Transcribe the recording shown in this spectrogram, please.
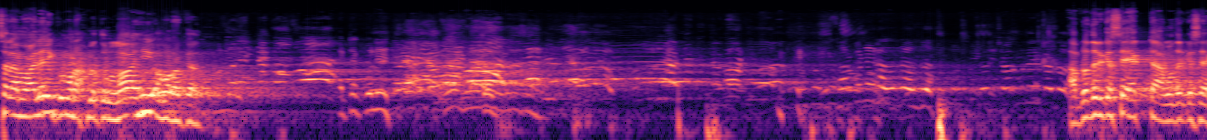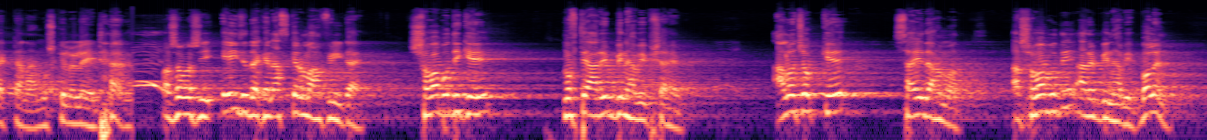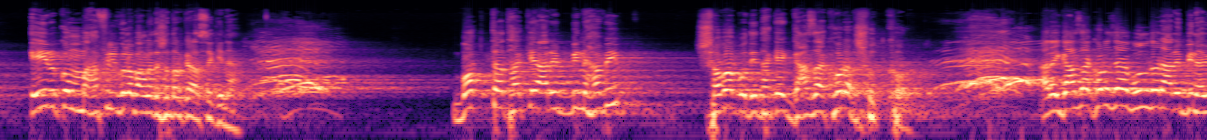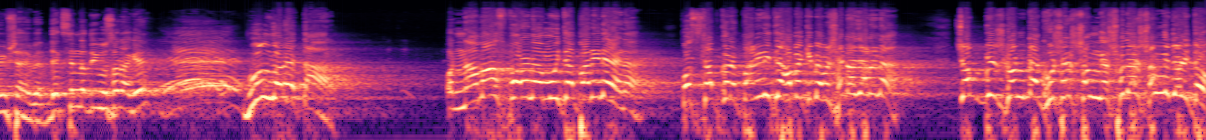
আসসালামু আলাইকুম রহমতুল্লাহি ওবরাকাত। একটা কলি। আপনাদের কাছে একটা আমাদের কাছে একটা না মুশকিল হলে এটা। পাশাপাশি এই যে দেখেন আজকের মাহফিলটায় সভাপতিকে মুফতি আরিফ বিন হাবিব সাহেব আলোচককে সাইদ আহমদ আর সভাপতি আরিফ বিন হাবিব। বলেন এইরকম মাহফিলগুলো বাংলাদেশে দরকার আছে কিনা? বক্তা থাকে আরিফ বিন হাবিব, সভাপতি থাকে গাজাখোর আর সুদখোর। আর এই গাজাখোর যায় ভুল ধরে আরিফ বিন হাবিব সাহেবের। দেখছেন না দুই বছর আগে? ভুল ধরে তার। ও নামাজ পড়ে না, মুইতে পানি নেয় না। প্রস্তাব করে পানি নিতে হবে কীভাবে সেটা জানে না। চব্বিশ ঘণ্টা ঘুষের সঙ্গে, সুদের সঙ্গে জড়িত।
